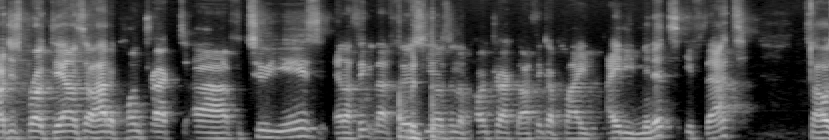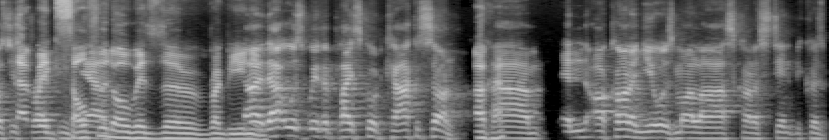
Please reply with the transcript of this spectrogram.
I just broke down. So I had a contract uh, for two years, and I think that first year I was in the contract. I think I played eighty minutes, if that. So I was just that breaking with Salford down. or with the rugby union? No, that was with a place called Carcassonne. Okay. Um, and I kind of knew it was my last kind of stint because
